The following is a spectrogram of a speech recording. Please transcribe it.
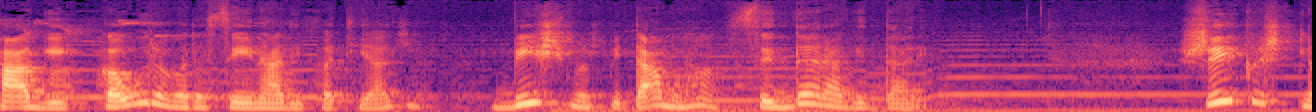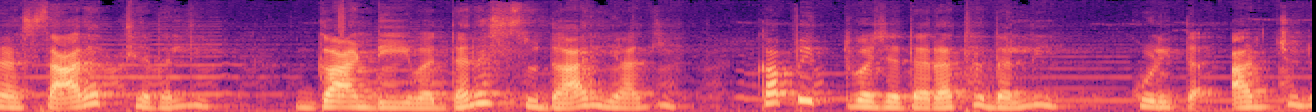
ಹಾಗೆ ಕೌರವರ ಸೇನಾಧಿಪತಿಯಾಗಿ ಭೀಷ್ಮ ಪಿತಾಮಹ ಸಿದ್ಧರಾಗಿದ್ದಾರೆ. ಶ್ರೀಕೃಷ್ಣ ಸಾರಥ್ಯದಲ್ಲಿ ಗಾಂಡೀವ ಧನಸ್ಸುದಾರಿಯಾಗಿ ಕಪಿಧ್ವಜದ ರಥದಲ್ಲಿ ಕುಳಿತ ಅರ್ಜುನ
